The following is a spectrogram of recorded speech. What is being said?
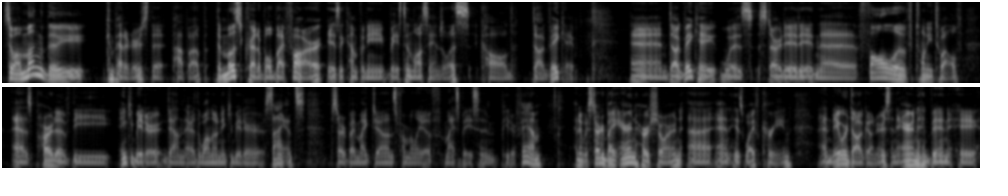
So among the competitors that pop up, the most credible by far is a company based in Los Angeles called Dog Vacay. And Dog Vacay was started in the fall of 2012 as part of the incubator down there, the well known incubator Science, started by Mike Jones, formerly of MySpace and Peter Pham. And it was started by Aaron Hirschhorn uh, and his wife, Karine. And they were dog owners. And Aaron had been a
